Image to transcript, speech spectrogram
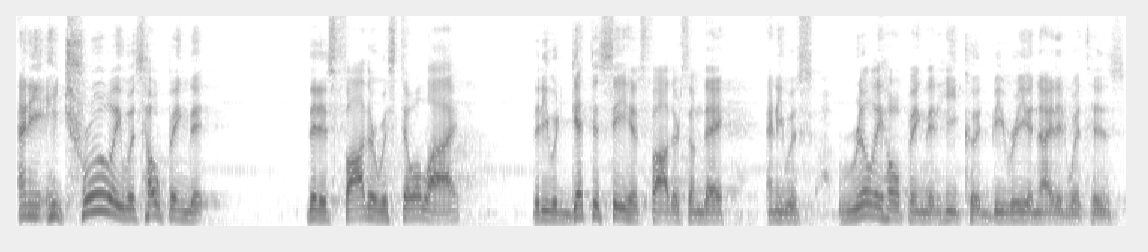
And he, he truly was hoping that, that his father was still alive, that he would get to see his father someday, and he was really hoping that he could be reunited with his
